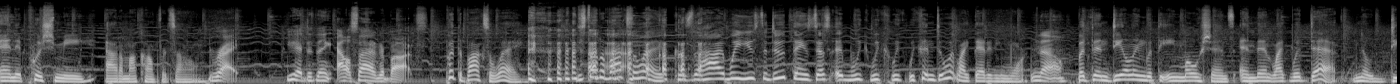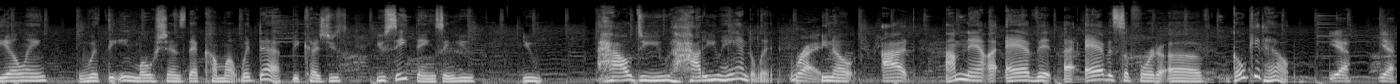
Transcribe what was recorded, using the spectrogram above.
and it pushed me out of my comfort zone. right. You had to think outside of the box. Put the box away. Just throw the box away because how we used to do things, just we, we, we, we couldn't do it like that anymore. No. But then dealing with the emotions, and then like with death, you know, dealing with the emotions that come up with death because you you see things and you you how do you how do you handle it? Right. You know, I I'm now an avid an avid supporter of go get help. Yeah, yeah.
